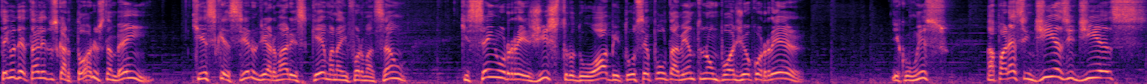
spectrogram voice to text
Tem o detalhe dos cartórios também, que esqueceram de armar esquema na informação que sem o registro do óbito o sepultamento não pode ocorrer. E com isso, aparecem dias e dias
